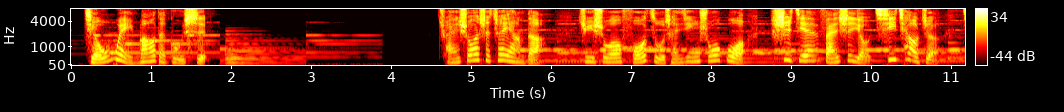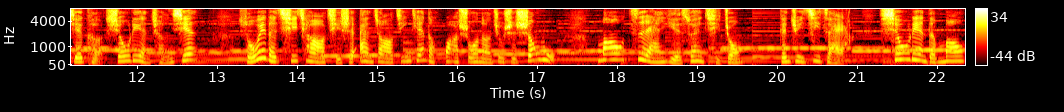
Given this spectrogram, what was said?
——九尾猫的故事。传说是这样的：据说佛祖曾经说过，世间凡是有七窍者，皆可修炼成仙。所谓的七窍，其实按照今天的话说呢，就是生物，猫自然也算其中。根据记载啊。修炼的猫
